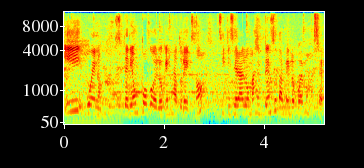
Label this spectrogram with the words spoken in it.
Y bueno, sería un poco de lo que es Naturex, ¿no? Si quisiera algo más extenso también lo podemos hacer.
